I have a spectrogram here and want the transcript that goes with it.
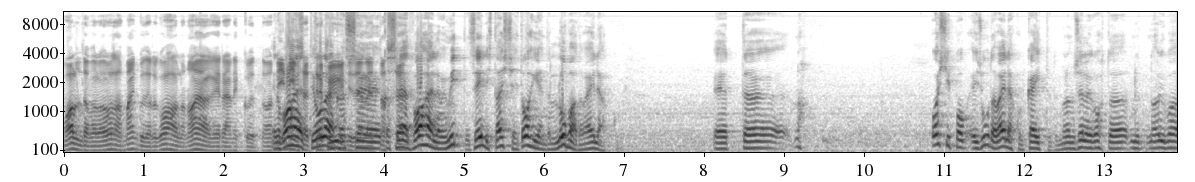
valdaval osal mängudel kohal on ajakirjanikud no,. ei no vahet ei ole, kas see, kas sa jääd vahele või mitte, sellist asja ei tohi endale lubada väljakul. et noh, Ossipov ei suuda väljakul käituda, me oleme selle kohta nüüd no juba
